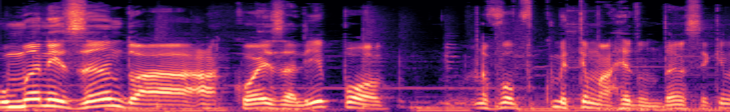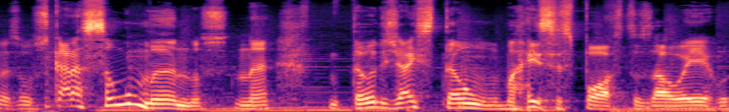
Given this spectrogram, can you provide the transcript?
humanizando a, a coisa ali, pô, eu vou cometer uma redundância aqui, mas os caras são humanos, né? Então eles já estão mais expostos ao erro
